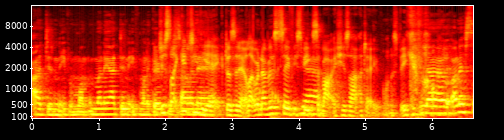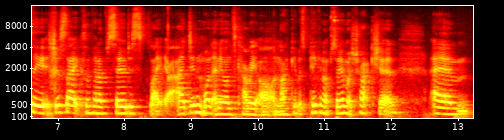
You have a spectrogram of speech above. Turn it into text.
I didn't even want the money. I didn't even want to go. It just like gives you the it. ick, doesn't it? Like whenever Sophie speaks Yeah. about it, she's like, I don't even want to speak about No, it. No, honestly, it's just like something I'm so just like I didn't want anyone to carry it on. Like it was picking up so much traction. Um,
